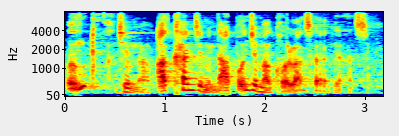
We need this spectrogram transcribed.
엉뚱한 짓만 악한 짓만 나쁜 짓만 골라서 하지 않았습니다.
